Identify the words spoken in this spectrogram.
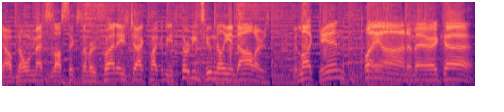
Now, if no one matches all six numbers, Friday's jackpot could be $32 million. Good luck in Play On, America.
